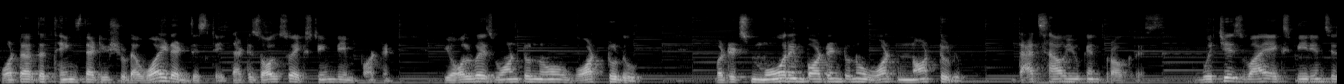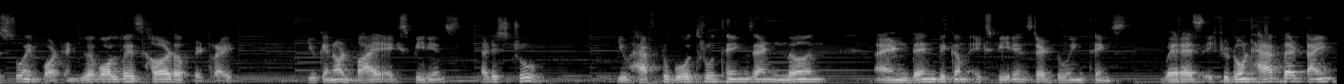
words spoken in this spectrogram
What are the things that you should avoid at this stage? That is also extremely important. You always want to know what to do but it's more important to know what not to do. That's how you can progress which is why experience is so important. You have always heard of it right you cannot buy experience. That is true. You have to go through things and learn and then become experienced at doing things. Whereas if you don't have that time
